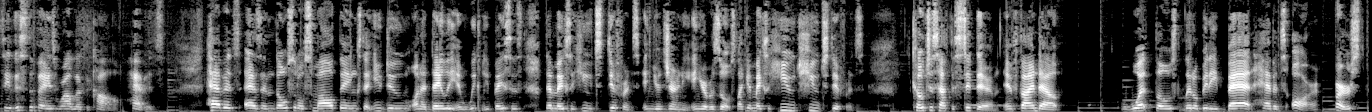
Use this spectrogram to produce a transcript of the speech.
See this is the phase where i like to call habits habits as in those little small things that you do on a daily and weekly basis that makes a huge difference in your journey in your results like it makes a huge huge difference coaches have to sit there and find out what those little bitty bad habits are first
